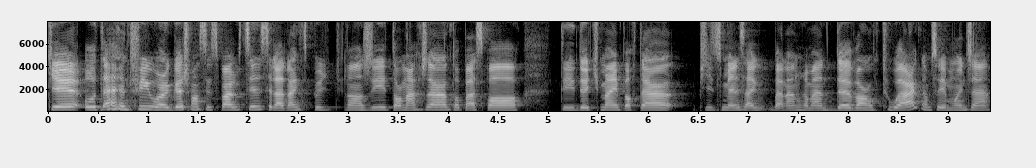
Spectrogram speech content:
que autant une fille ou un gars, je pense que c'est super utile. C'est là-dedans que tu peux ranger ton argent, ton passeport, tes documents importants, puis tu mets le sac banane vraiment devant toi. Comme ça, il y a moins de gens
